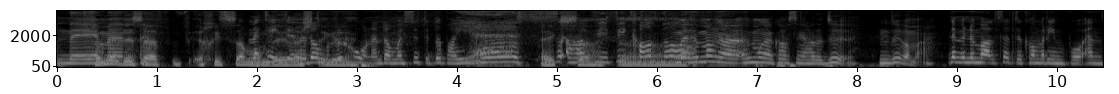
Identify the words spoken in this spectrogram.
Nej, för mig men- det är så här, skitsamma Men om det är värsta de produktionen, de har ju suttit och bara yes! Exakt, vi fick honom! Men hur många, hur många castingar hade du när du var med? Nej men normalt sett du kommer in på en,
